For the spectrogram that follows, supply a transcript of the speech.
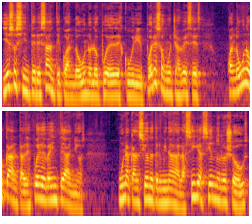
Y eso es interesante cuando uno lo puede descubrir. Por eso muchas veces, cuando uno canta después de 20 años una canción determinada, la sigue haciendo en los shows,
